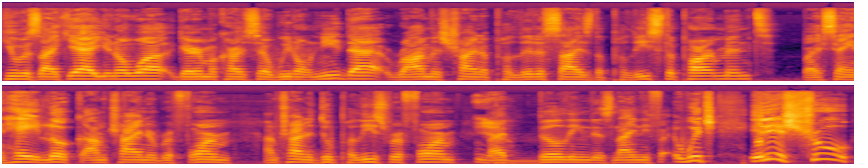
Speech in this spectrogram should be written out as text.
he was like, "Yeah, you know what?" Garry McCarthy said, "We don't need that." Rahm is trying to politicize the police department by saying, "Hey, look, I'm trying to reform. I'm trying to do police reform by building this 95." Which it is true.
